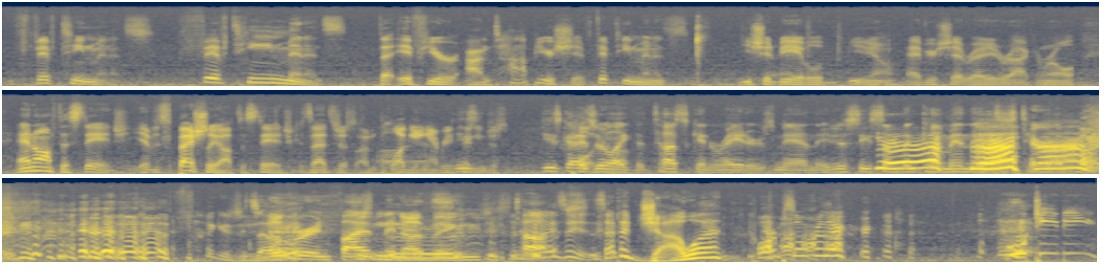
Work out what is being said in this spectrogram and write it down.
15 minutes, 15 minutes. That if you're on top of your shit, 15 minutes, you should be able to, you know, have your shit ready to rock and roll, and off the stage, especially off the stage, because that's just unplugging yeah. everything These, and just. these guys are like the Tusken Raiders, man. They just see something come in, they just tear it apart. off. It's nothing- over in five just minutes. Nothing. Just, Tops. is, it- is that a Jawa corpse over there? OTD.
